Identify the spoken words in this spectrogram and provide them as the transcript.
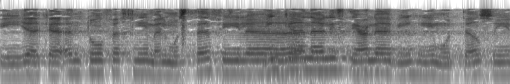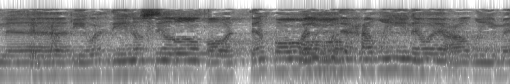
إياك أن تفخم المستفلا إن كان الاستعلاء به متصلا. كالحق واهدنا الصراط والتقى والمدحضين وعظيما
